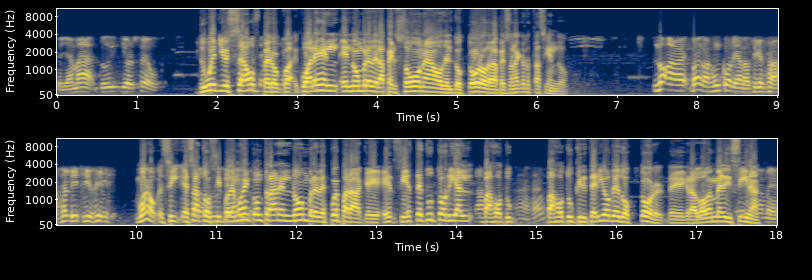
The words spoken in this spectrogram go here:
se llama Do It Yourself. Do It Yourself, pero ¿cuál, es el, el nombre de la persona o del doctor o de la persona que lo está haciendo? No, ah, bueno, es un coreano, así que se va a hacer difícil. Bueno, sí, exacto. Si podemos encontrar el nombre después para que, eh, si este tutorial Ah, bajo tu ajá. bajo tu criterio de doctor, de graduado en medicina, Déjame,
